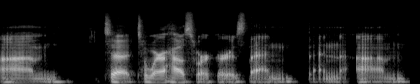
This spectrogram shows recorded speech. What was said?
um, to to warehouse workers than than um,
